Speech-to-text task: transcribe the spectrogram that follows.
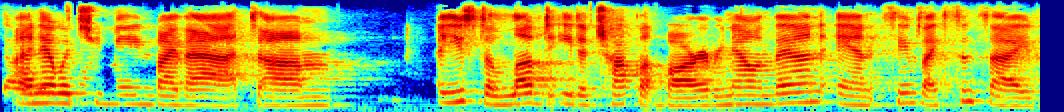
So I know what you mean by that. Um, I used to love to eat a chocolate bar every now and then, and it seems like since I've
